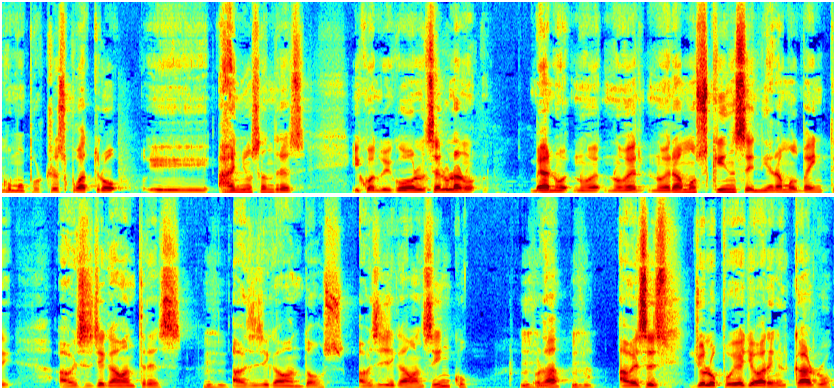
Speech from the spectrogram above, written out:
como por 3, 4 eh, años, Andrés. Y cuando digo célula, no, vea, no, no, no, er- no éramos 15 ni éramos 20. A veces llegaban 3, a veces llegaban 2, a veces llegaban 5, ¿verdad? A veces yo lo podía llevar en el carro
